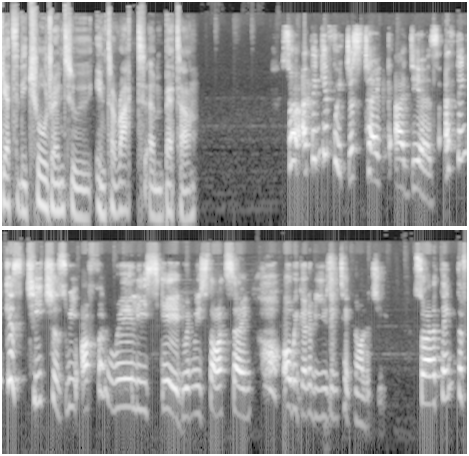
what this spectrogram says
get the children to interact um, better? So I think if we just take ideas, I think as teachers, we often really scared when we start saying, oh, we're going to be using technology. So I think the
